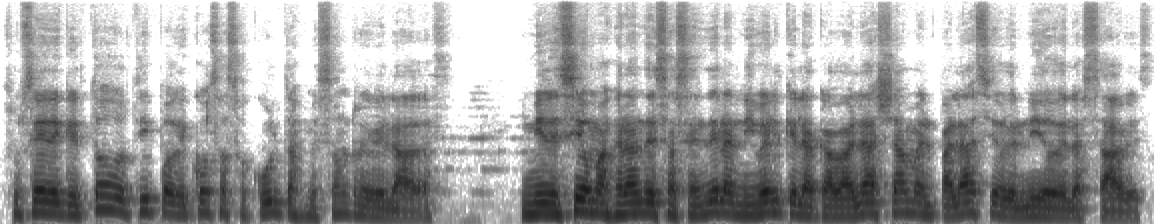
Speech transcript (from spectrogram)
sucede que todo tipo de cosas ocultas me son reveladas, y mi deseo más grande es ascender al nivel que la Kabbalah llama el palacio del nido de las aves.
